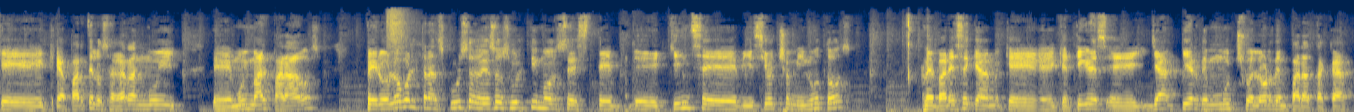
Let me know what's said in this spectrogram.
que, aparte los agarran muy, eh, muy mal parados. Pero luego el transcurso de esos últimos este, 15, eh, 18 minutos, me parece que, que, Tigres eh, ya pierde mucho el orden para atacar.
